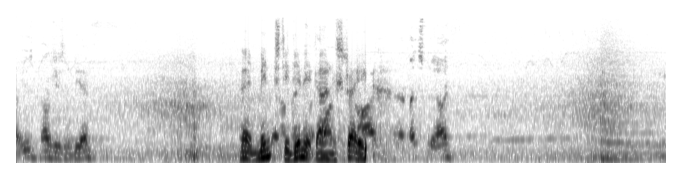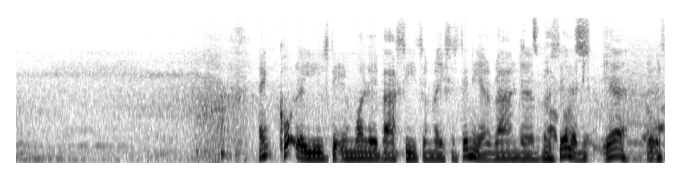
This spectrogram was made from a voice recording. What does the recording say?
I using? I was using the BM. Yeah, It minced it, didn't it, down the straight? Aye, uh, minced me, aye. I think Cutler used it in one of our season races, didn't he, around uh, Brazil? And it, yeah, it was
